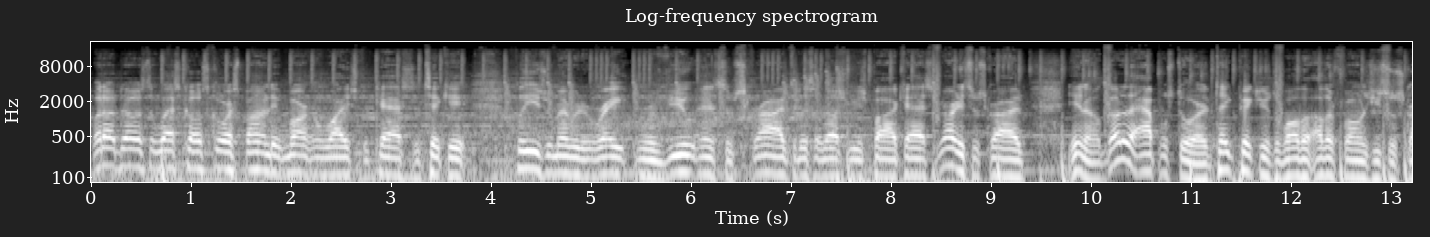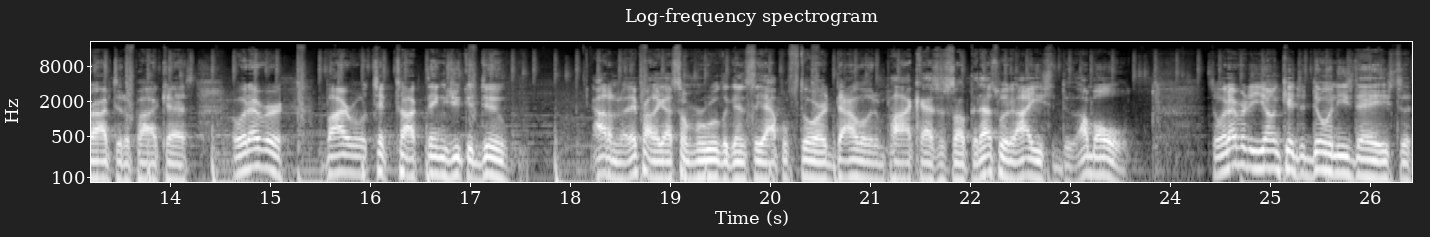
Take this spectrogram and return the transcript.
What up, though? It's the West Coast correspondent Martin Weiss for Cash the Ticket. Please remember to rate, review, and subscribe to this illustrious podcast. If you already subscribed, you know, go to the Apple Store, take pictures of all the other phones you subscribe to the podcast, or whatever viral TikTok things you could do. I don't know. They probably got some rule against the Apple Store downloading podcasts or something. That's what I used to do. I'm old. So whatever the young kids are doing these days to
